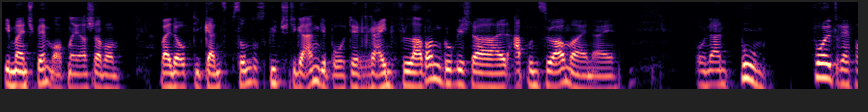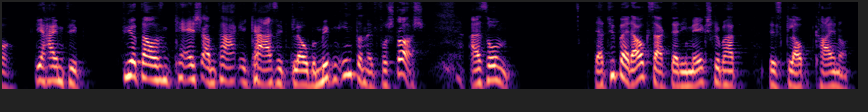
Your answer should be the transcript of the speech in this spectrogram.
In meinen Spam-Ordner erst aber, weil da auf die ganz besonders günstige Angebote reinflattern, gucke ich da halt ab und zu auch mal hinein. Und dann, boom, Volltreffer, Geheimtipp. 4000 Cash am Tag, kann es glaube mit dem Internet, verstehst Also, der Typ hat auch gesagt, der die Mail geschrieben hat, das glaubt keiner.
